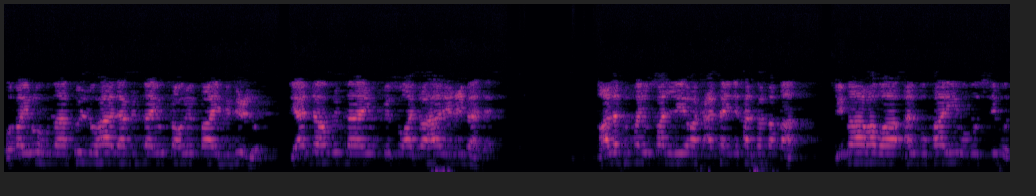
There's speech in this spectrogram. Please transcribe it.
وغيرهما كل هذا مما يكره للطائف فعله. لأنه مما ينقص أجر هذه العبادة. قال ثم يصلي ركعتين خلف المقام لما روى البخاري ومسلم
